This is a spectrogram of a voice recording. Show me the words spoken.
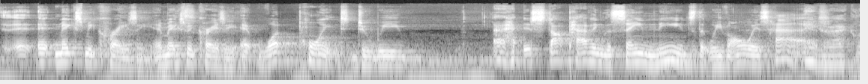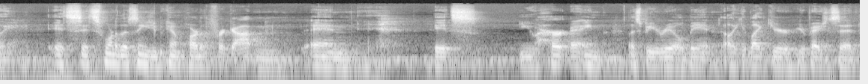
it, it makes me crazy. It makes me crazy. At what point do we stop having the same needs that we've always had? Exactly. It's it's one of those things you become part of the forgotten, and it's you hurt. I mean, let's be real. Being like like your your patient said,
